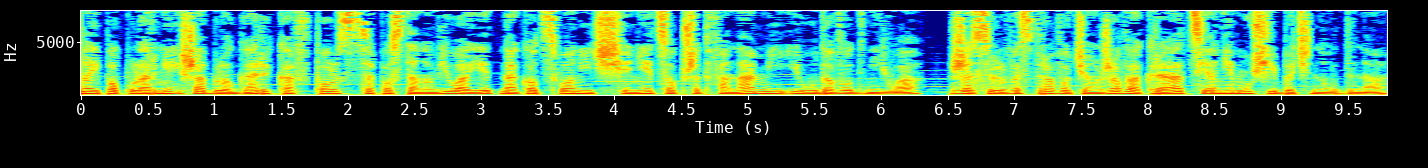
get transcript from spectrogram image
Najpopularniejsza blogerka w Polsce postanowiła jednak odsłonić się nieco przed fanami i udowodniła, że sylwestrowo-ciążowa kreacja nie musi być nudna.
